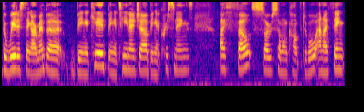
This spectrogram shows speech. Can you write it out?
the weirdest thing. I remember being a kid, being a teenager, being at christenings. I felt so, so uncomfortable. And I think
